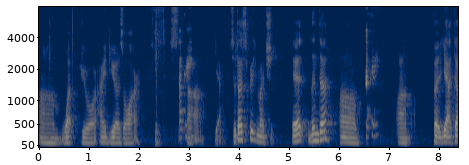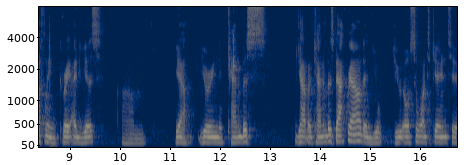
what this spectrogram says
um, what your ideas are. Okay. Uh, yeah. So that's pretty much it, Linda. Um, okay. Um, but yeah, definitely great ideas. Um, yeah, you're in the cannabis. You have a cannabis background, and you you also want to get into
